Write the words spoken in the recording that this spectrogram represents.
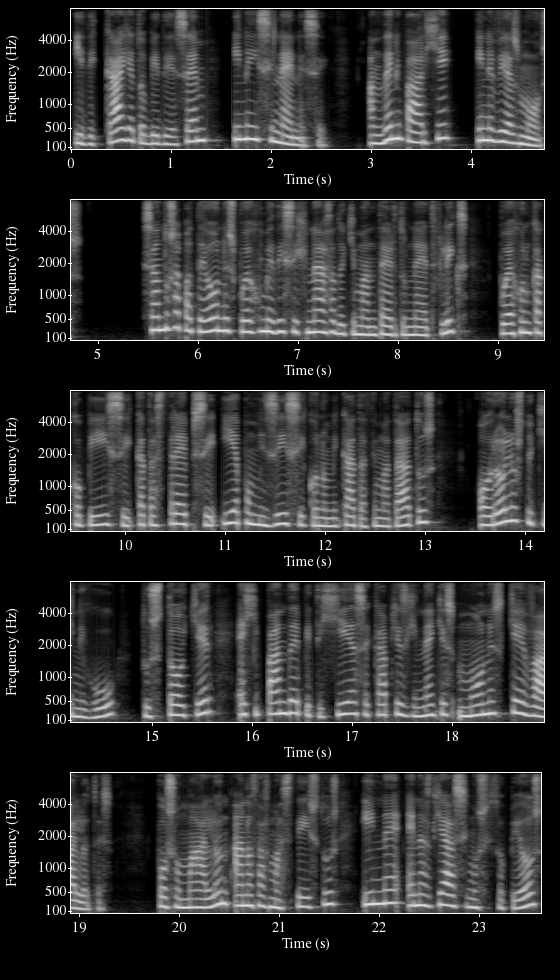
ειδικά για το BDSM, είναι η συνένεση. Αν δεν υπάρχει, είναι βιασμός. Σαν τους απαταιώνες που έχουμε δει συχνά στα ντοκιμαντέρ του Netflix, που έχουν κακοποιήσει, καταστρέψει ή απομυζήσει οικονομικά τα θύματά τους, ο ρόλος του κυνηγού, του στόκερ, έχει πάντα επιτυχία σε κάποιες γυναίκες μόνες και ευάλωτες πόσο μάλλον αν ο θαυμαστής τους είναι ένας διάσημος ηθοποιός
